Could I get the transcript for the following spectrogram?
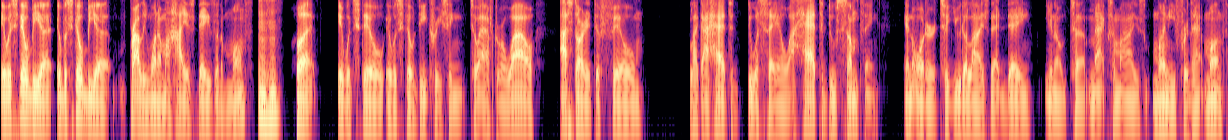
It would still be a, it would still be a probably one of my highest days of the month, Mhm. but it would still, it was still decreasing till after a while, I started to feel like I had to do a sale, I had to do something in order to utilize that day, you know, to maximize money for that month.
